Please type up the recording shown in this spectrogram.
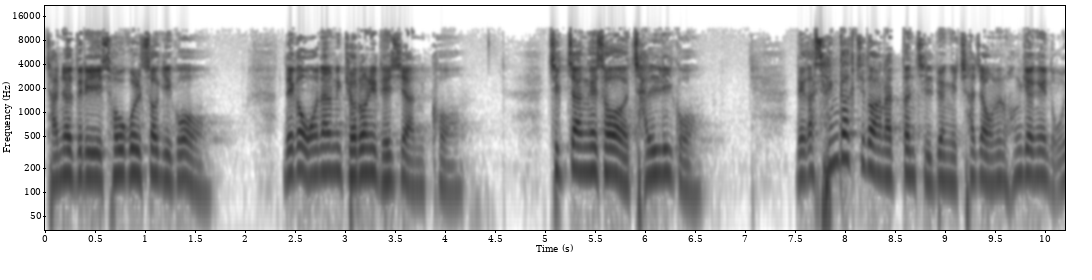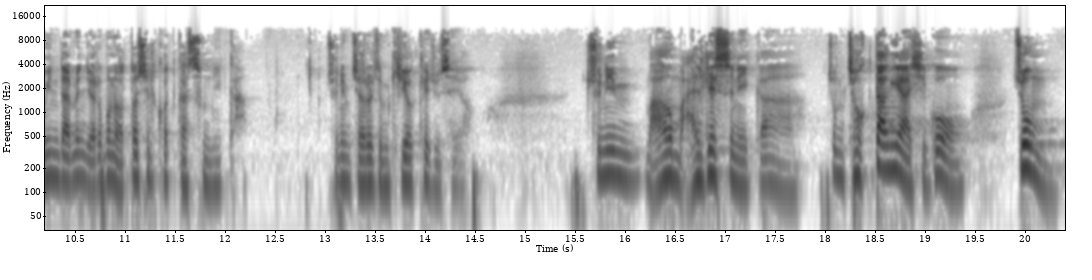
자녀들이 속을 썩이고 내가 원하는 결혼이 되지 않고 직장에서 잘리고 내가 생각지도 않았던 질병이 찾아오는 환경에 놓인다면 여러분은 어떠실 것 같습니까? 주님 저를 좀 기억해 주세요. 주님 마음 알겠으니까 좀 적당히 하시고 좀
